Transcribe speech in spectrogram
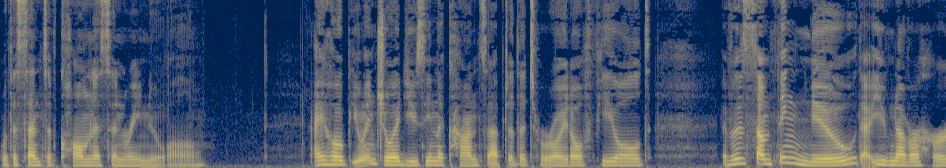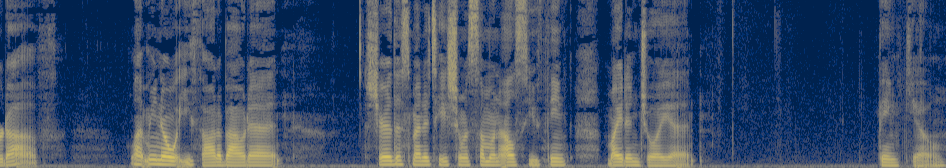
with a sense of calmness and renewal. I hope you enjoyed using the concept of the toroidal field. If it was something new that you've never heard of, let me know what you thought about it. Share this meditation with someone else you think might enjoy it. Thank you.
